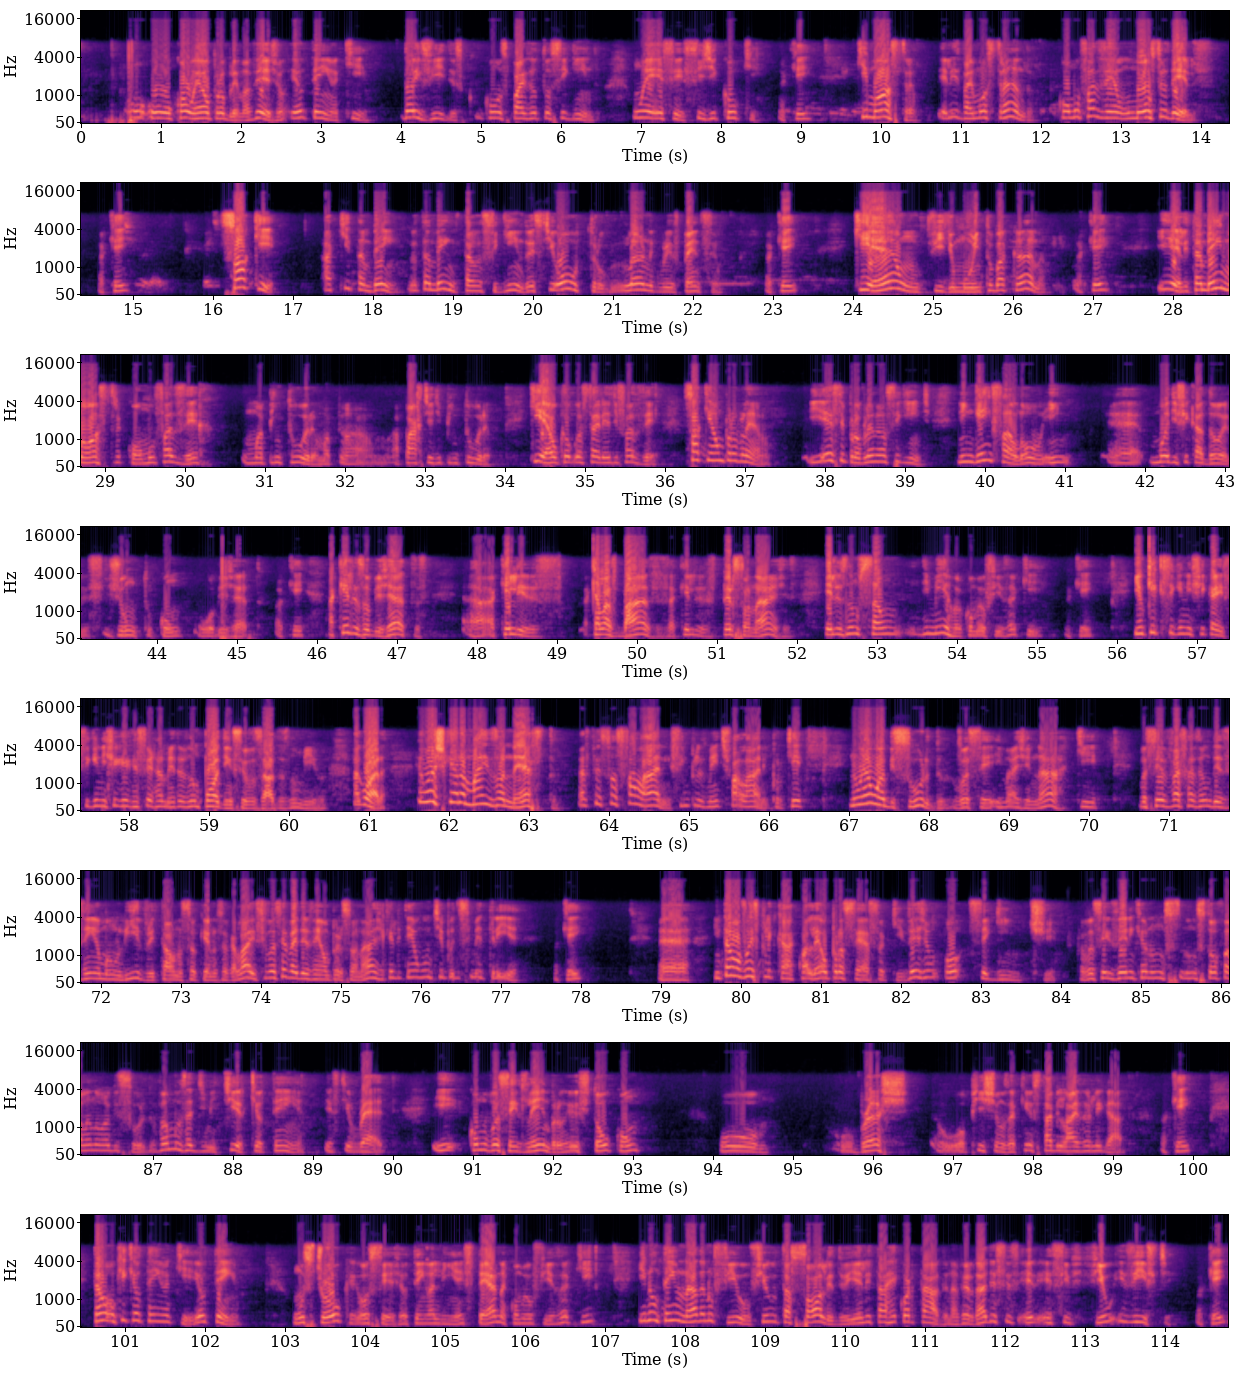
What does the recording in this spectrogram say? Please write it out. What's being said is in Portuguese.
o, o qual é o problema. Vejam, eu tenho aqui dois vídeos com os quais eu estou seguindo. Um é esse CG Cookie, ok? Que mostra, ele vai mostrando como fazer um monstro deles, ok? Só que aqui também, eu também estou seguindo este outro Learn Grease Pencil, ok? Que é um vídeo muito bacana, ok? E ele também mostra como fazer uma pintura, uma, uma, a parte de pintura, que é o que eu gostaria de fazer. Só que é um problema. E esse problema é o seguinte: ninguém falou em é, modificadores junto com o objeto. Ok? Aqueles objetos, aqueles, aquelas bases, aqueles personagens, eles não são de mirror, como eu fiz aqui. ok? E o que, que significa isso? Significa que as ferramentas não podem ser usadas no mirror. Agora, eu acho que era mais honesto as pessoas falarem, simplesmente falarem, porque não é um absurdo você imaginar que você vai fazer um desenho à mão livre e tal, não sei o que, não sei o que lá, e se você vai desenhar um personagem, que ele tem algum tipo de simetria, ok? É, então eu vou explicar qual é o processo aqui. Vejam o seguinte, para vocês verem que eu não, não estou falando um absurdo. Vamos admitir que eu tenha este red, e como vocês lembram, eu estou com o, o brush, o options aqui, o stabilizer ligado, ok? Então, o que, que eu tenho aqui? Eu tenho um stroke, ou seja, eu tenho a linha externa, como eu fiz aqui, e não tenho nada no fio. O fio está sólido e ele está recortado. Na verdade, esse, esse fio existe, ok?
